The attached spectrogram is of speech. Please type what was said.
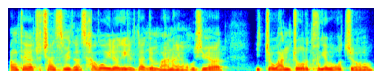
상태가 좋지 않습니다. 사고 이력이 일단 좀 많아요. 보시면 이쪽 안쪽으로 두 개 먹었죠.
